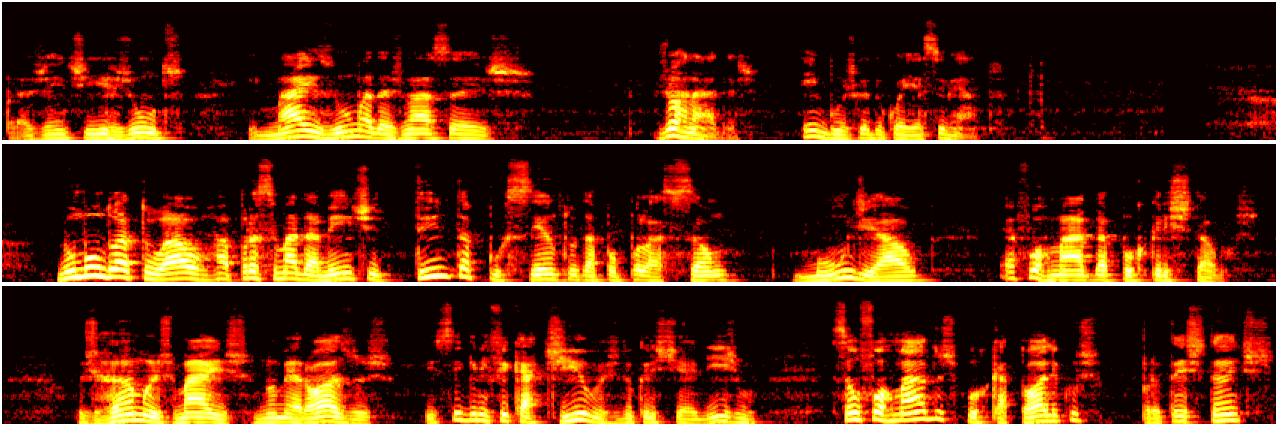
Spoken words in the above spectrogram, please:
para a gente ir juntos em mais uma das nossas jornadas em busca do conhecimento. No mundo atual, aproximadamente 30% da população mundial é formada por cristãos. Os ramos mais numerosos e significativos do cristianismo são formados por católicos, protestantes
